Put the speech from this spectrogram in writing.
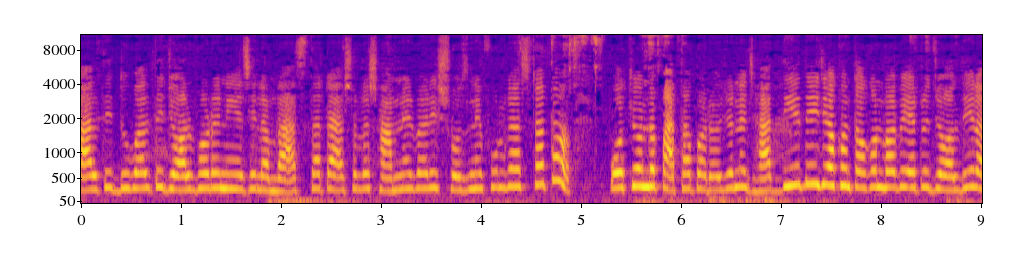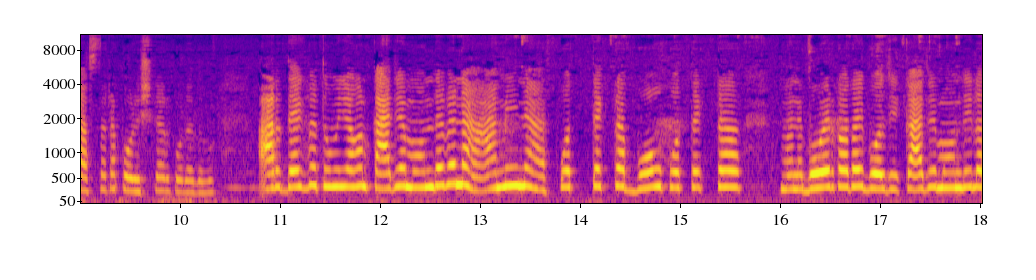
বালতি, দু বালতি জল ভরে নিয়েছিলাম। রাস্তাটা আসলে সামনের বাড়ির সজনে ফুল গাছটা তো প্রচণ্ড পাতা পড়ে। ওই জন্য ঝাড় দিয়ে দিই যখন, তখন ভাবি একটু জল দিয়ে রাস্তাটা পরিষ্কার করে দেবো। আর দেখবে তুমি যখন কাজে মন দেবে না, আমি না প্রত্যেকটা বউ, প্রত্যেকটা মানে বউয়ের কথাই বলছি, কাজে মন দিলে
